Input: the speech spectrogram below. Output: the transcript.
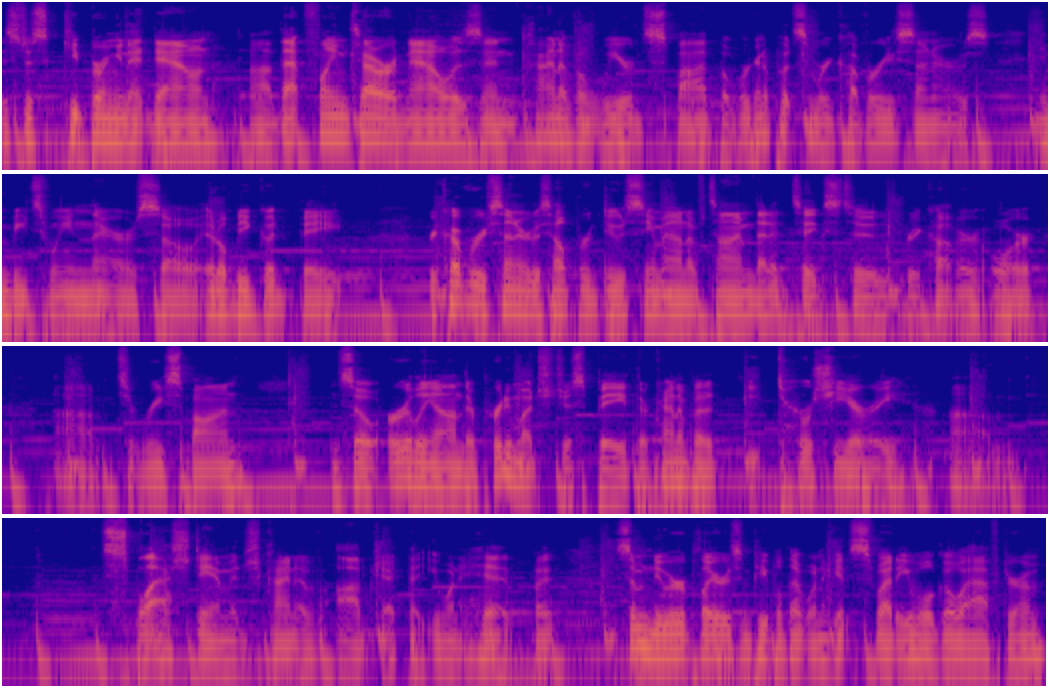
is just keep bringing it down. Uh, that flame tower now is in kind of a weird spot, but we're to put some recovery centers in between there, so it'll be good bait. Recovery centers help reduce the amount of time that it takes to recover or um, to respawn. And so early on, they're pretty much just bait. They're kind of a tertiary um, splash damage kind of object that you want to hit. But some newer players and people that want to get sweaty will go after them.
